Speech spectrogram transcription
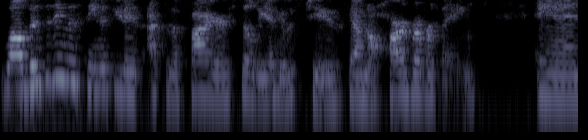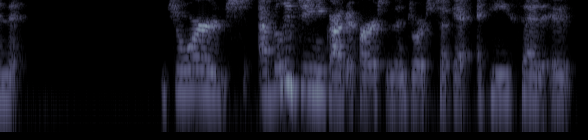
While visiting the scene a few days after the fire, Sylvia, who was two, found a hard rubber thing, and George, I believe Jeannie grabbed it first, and then George took it, and he said it.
